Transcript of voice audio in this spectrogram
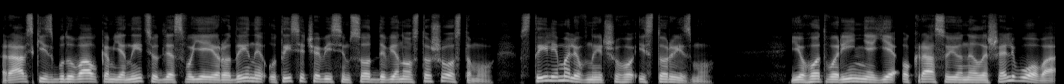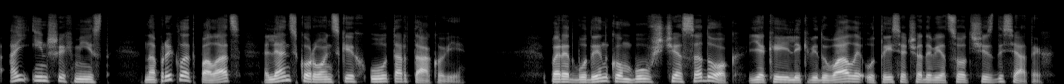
Равський збудував кам'яницю для своєї родини у 1896-му в стилі мальовничого історизму. Його творіння є окрасою не лише Львова, а й інших міст, наприклад, палац Лянськоронських у Тартакові. Перед будинком був ще садок, який ліквідували у 1960-х,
